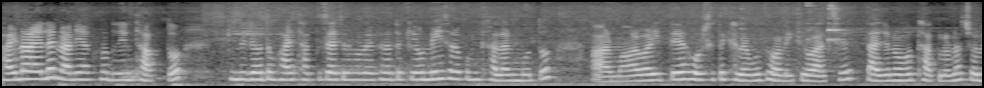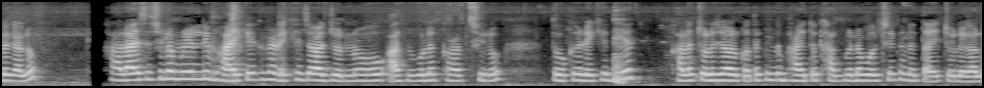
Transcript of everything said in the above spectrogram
ভাই না এলে নানি এখনও দুদিন থাকতো। কিন্তু যেহেতু ভাই থাকতে চাইছে না, কারণ এখানে তো কেউ নেই সেরকম খেলার মতো। আর মার বাড়িতে ওর সাথে খেলার মতো অনেকেও আছে, তাই জন্য ও থাকল না, চলে গেল। খালা এসেছিল মেনলি ভাইকে এখানে রেখে যাওয়ার জন্য। ও আসবে বলে কাঁদছিল। তো ওকে রেখে দিয়ে খালা চলে যাওয়ার কথা, কিন্তু ভাই তো থাকবে না বলছে এখানে, তাই চলে গেল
